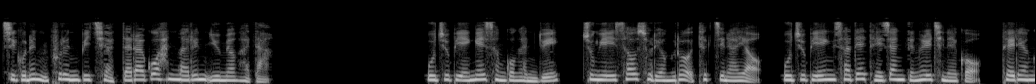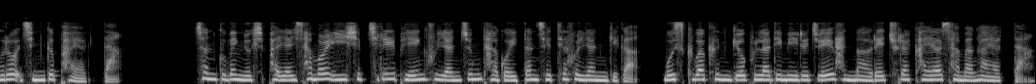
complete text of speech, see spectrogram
지구는 푸른 빛이었다라고 한 말은 유명하다. 우주 비행에 성공한 뒤 중위에서 소령으로 특진하여 우주 비행사대 대장 등을 지내고 대령으로 진급하였다. 1968년 3월 27일 비행 훈련 중 타고 있던 제트 훈련기가 모스크바 근교 블라디미르주의 한 마을에 추락하여 사망하였다.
